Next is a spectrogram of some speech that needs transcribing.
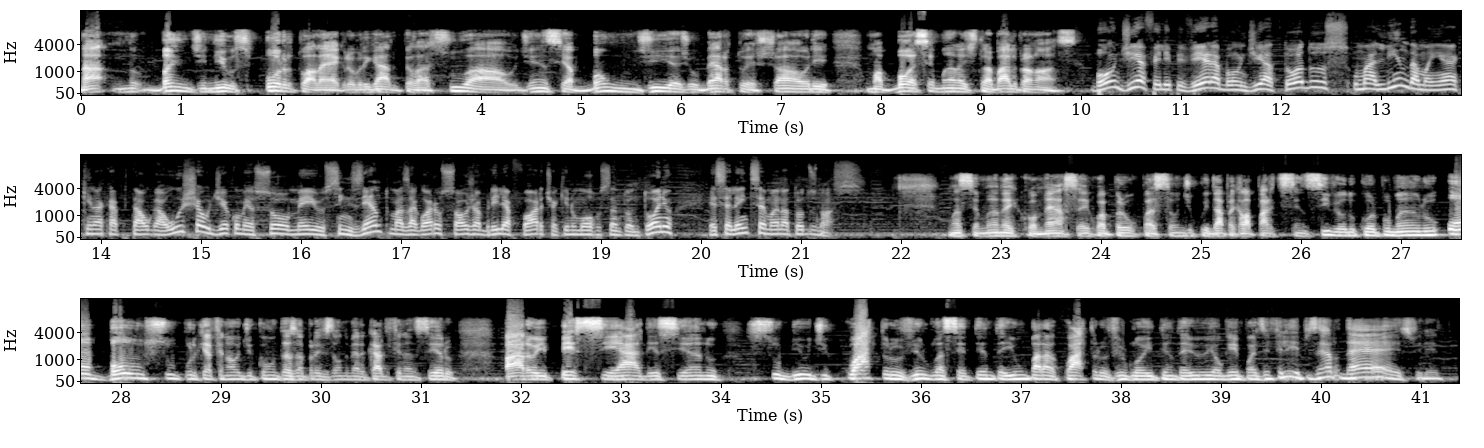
na Band News Porto Alegre. Obrigado pela sua audiência. Bom dia, Gilberto Echauri. Uma boa semana de trabalho para nós. Bom dia, Felipe Vieira. Bom dia a todos. Uma linda manhã aqui na capital gaúcha. O dia começou meio cinzento, mas agora o sol já brilha forte aqui no Morro Santo Antônio. Excelente semana a todos nós uma semana que começa aí com a preocupação de cuidar para aquela parte sensível do corpo humano, o bolso, porque afinal de contas a previsão do mercado financeiro para o IPCA desse ano subiu de 4,71 para 4,81 e alguém pode dizer, Felipe, 0,10, Felipe.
